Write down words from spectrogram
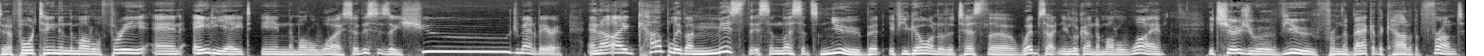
to 14 in the Model 3 and 88 in the Model Y. So this is a huge amount of area. And I can't believe I missed this unless it's new, but if you go onto the Tesla website and you look under Model Y, it shows you a view from the back of the car to the front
